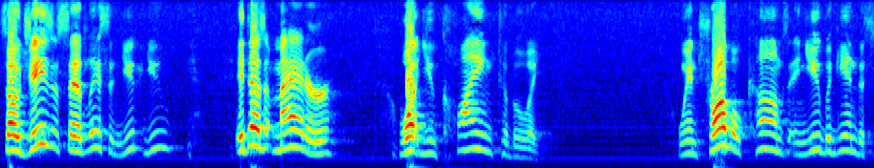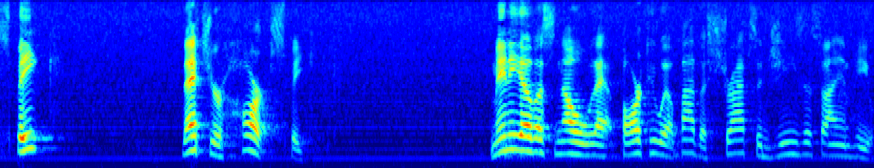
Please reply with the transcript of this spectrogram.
So Jesus said, Listen, you you it doesn't matter what you claim to believe. When trouble comes and you begin to speak, that's your heart speaking. Many of us know that far too well. By the stripes of Jesus, I am healed.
